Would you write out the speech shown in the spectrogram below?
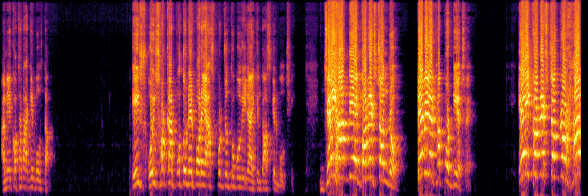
আমি এই কথাটা আগে বলতাম। এই ওই সরকার পতনের পরে আজ পর্যন্ত বলি নাই, কিন্তু আজকের বলছি। যেই হাত দিয়ে গণেশ চন্দ্র টেবিলে থাপ্পড় দিয়েছে এই গণেশ চন্দ্রর হাত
